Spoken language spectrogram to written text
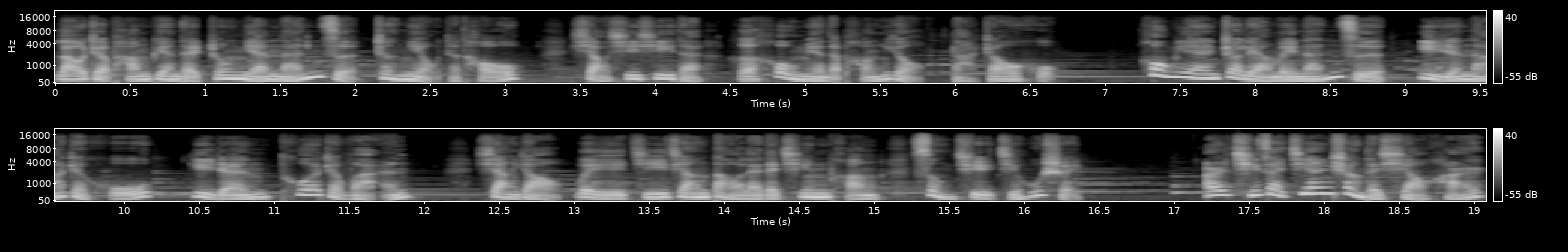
老者旁边的中年男子正扭着头，笑嘻嘻地和后面的朋友打招呼。后面这两位男子，一人拿着壶，一人拖着碗，想要为即将到来的亲朋送去酒水。而骑在肩上的小孩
